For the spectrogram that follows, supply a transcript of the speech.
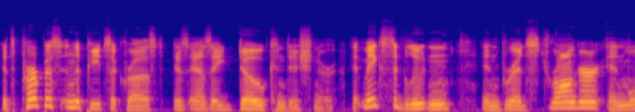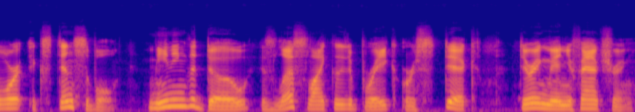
Its purpose in the pizza crust is as a dough conditioner. It makes the gluten in bread stronger and more extensible, meaning the dough is less likely to break or stick during manufacturing.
